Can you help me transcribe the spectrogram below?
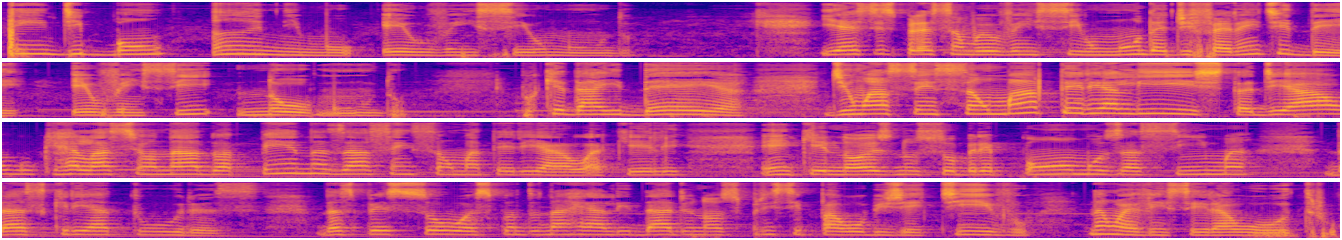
Tem de bom ânimo, eu venci o mundo. E essa expressão eu venci o mundo é diferente de eu venci no mundo porque dá a ideia de uma ascensão materialista, de algo relacionado apenas à ascensão material, aquele em que nós nos sobrepomos acima das criaturas, das pessoas, quando na realidade o nosso principal objetivo não é vencer ao outro,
